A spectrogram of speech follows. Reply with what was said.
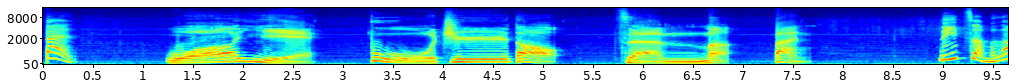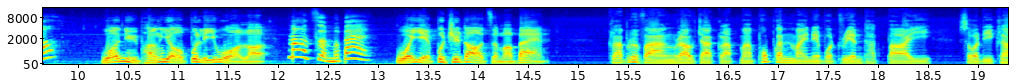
办？我也不知道怎么办。你怎么了？我女朋友不理我了，那怎么办？我也不知道怎么办。 ครับผู้ฟังเราจะกลับมาพบกันใหม่ในบทเรียนถัดไป สวัสดีครับ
